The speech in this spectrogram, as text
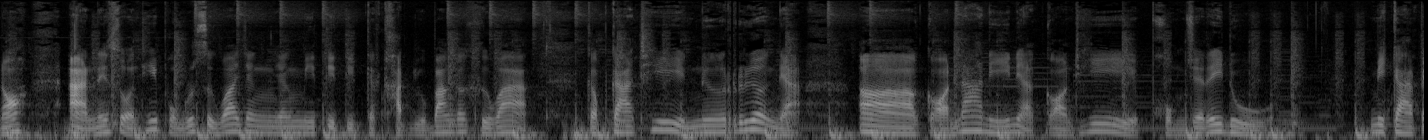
เนาะอ่านในส่วนที่ผมรู้สึกว่ายังยังมีติดติดขัดขัดอยู่บ้างก็คือว่า กับการที่เนื้อเรื่องเนี่ยก่อนหน้านี้เนี่ยก่อนที่ผมจะได้ดูมีการไป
